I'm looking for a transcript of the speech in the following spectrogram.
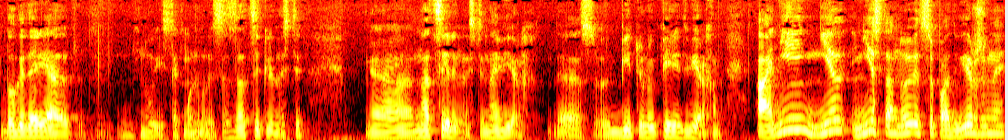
благодаря, ну, если так можно говорить, зацикленности, нацеленности наверх, да, битулю перед верхом, они не, не становятся подвержены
